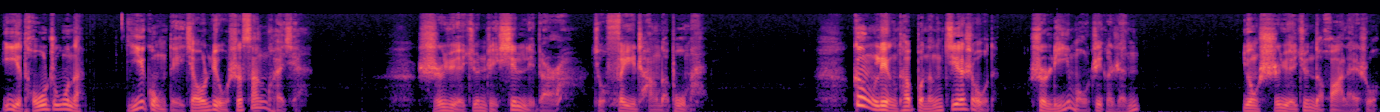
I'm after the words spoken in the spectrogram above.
一头猪呢，一共得交六十三块钱。石月军这心里边啊，就非常的不满。更令他不能接受的是李某这个人。用石月军的话来说，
